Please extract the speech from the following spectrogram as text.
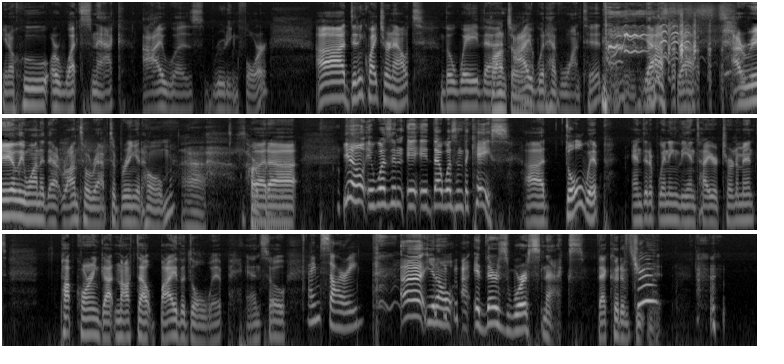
you know, who or what snack I was rooting for. Uh, didn't quite turn out the way that Ronto I wrap. would have wanted. I mean, yeah, yeah. I really wanted that Ronto wrap to bring it home Ah, but uh you know, it wasn't. It, it that wasn't the case. Uh, Dole Whip ended up winning the entire tournament. Popcorn got knocked out by the Dole Whip, and so I'm sorry. uh, you know, I- it, there's worse snacks that could have beaten true. it.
